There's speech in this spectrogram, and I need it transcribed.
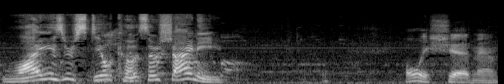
Why is your steel coat so shiny? Holy shit, man.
